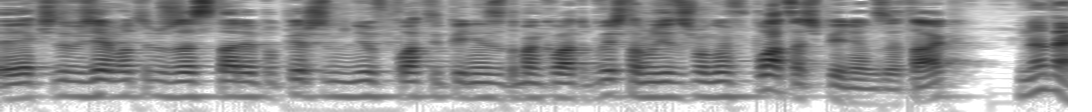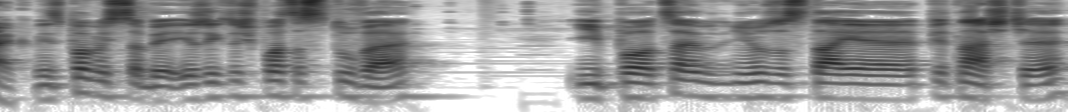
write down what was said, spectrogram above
e, jak się dowiedziałem o tym, że stary po pierwszym dniu wpłaty pieniędzy do bankomatu, bo wiesz, tam ludzie też mogą wpłacać pieniądze, tak? No tak. Więc pomyśl sobie, jeżeli ktoś wpłaca stówę i po całym dniu zostaje 15,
